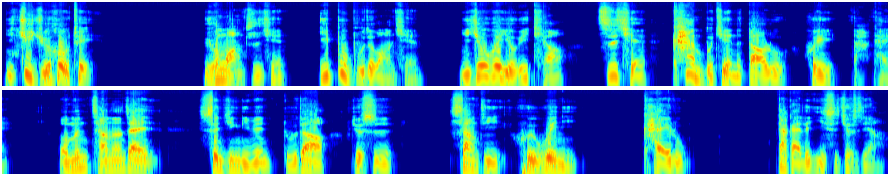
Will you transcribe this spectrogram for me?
你拒绝后退，勇往直前，一步步的往前，你就会有一条之前看不见的道路会打开。我们常常在圣经里面读到，就是上帝会为你开路，大概的意思就是这样，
